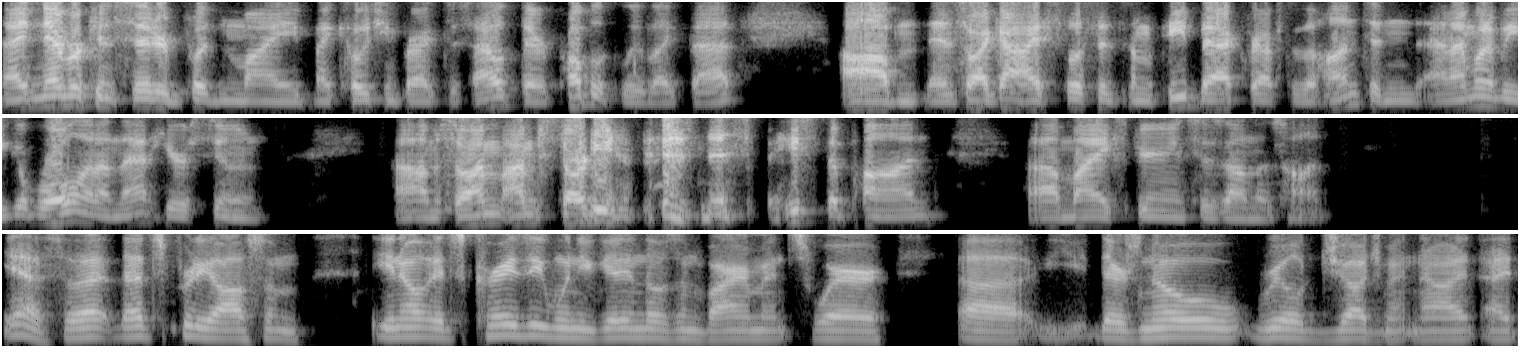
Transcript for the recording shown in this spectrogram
I'd never considered putting my, my coaching practice out there publicly like that. Um, and so I got, I solicited some feedback after the hunt and, and I'm going to be rolling on that here soon. Um, so I'm, I'm starting a business based upon uh, my experiences on this hunt. Yeah. So that, that's pretty awesome. You know, it's crazy when you get in those environments where, uh, there's no real judgment. Now, I, I,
